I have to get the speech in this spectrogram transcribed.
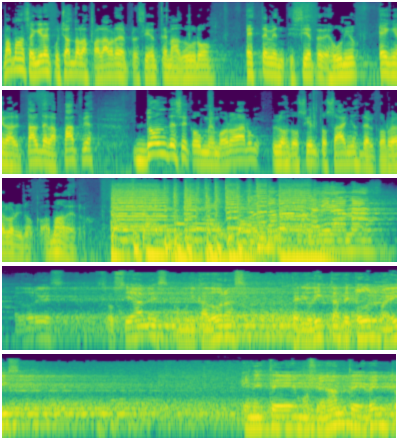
vamos a seguir escuchando las palabras del presidente Maduro este 27 de junio en el altar de la patria, donde se conmemoraron los 200 años del Correo del Orinoco. Vamos a verlo. Comunicadores sociales, comunicadoras, periodistas de todo el país, en este emocionante evento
